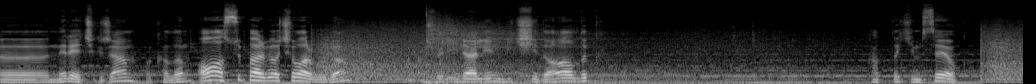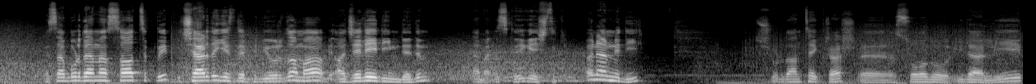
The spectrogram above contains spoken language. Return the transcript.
e, nereye çıkacağım? Bakalım. Aa süper bir açı var burada. Şöyle ilerleyelim. Bir kişi daha aldık. Katta kimse yok. Mesela burada hemen sağ tıklayıp içeride gezebiliyoruz ama bir acele edeyim dedim. Hemen ıskayı geçtik. Önemli değil. Şuradan tekrar e, sola doğru ilerleyip...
